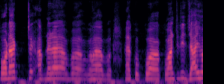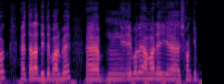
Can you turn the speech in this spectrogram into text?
প্রোডাক্ট আপনারা কোয়ান্টিটি যাই হোক তারা দিতে পারবে। এই বলে আমার এই সংক্ষিপ্ত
